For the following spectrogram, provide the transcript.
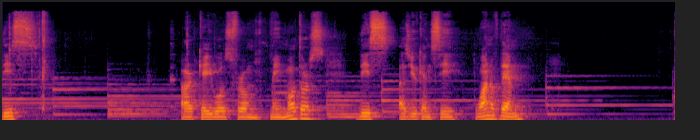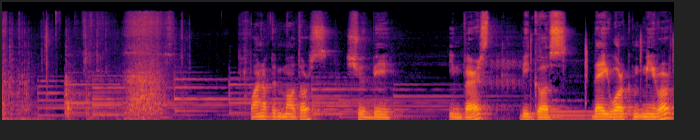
These are cables from main motors. This as you can see one of them one of the motors should be inversed because they work mirrored.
